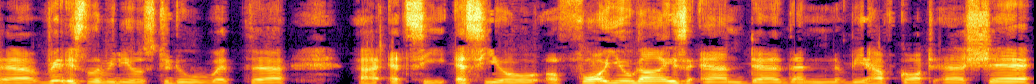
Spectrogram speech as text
uh, various other videos to do with uh, uh, Etsy SEO for you guys. And uh, then we have got uh, share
